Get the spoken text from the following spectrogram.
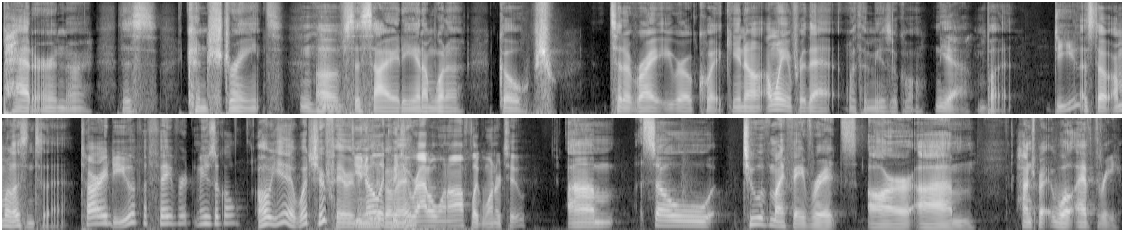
pattern or this constraint Mhm. of society, and I'm gonna go to the right real quick. You know, I'm waiting for that with a musical. Yeah. But Do you, that's dope. I'm gonna listen to that. Tari? Do you have a favorite musical? Oh yeah, what's your favorite? Do you know? Like, musical, could man? you rattle one off, like one or two? Um. So two of my favorites are um, Hunchback. Well, I have three.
